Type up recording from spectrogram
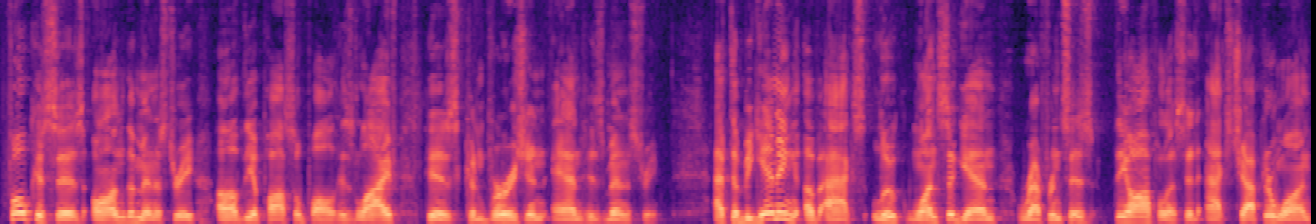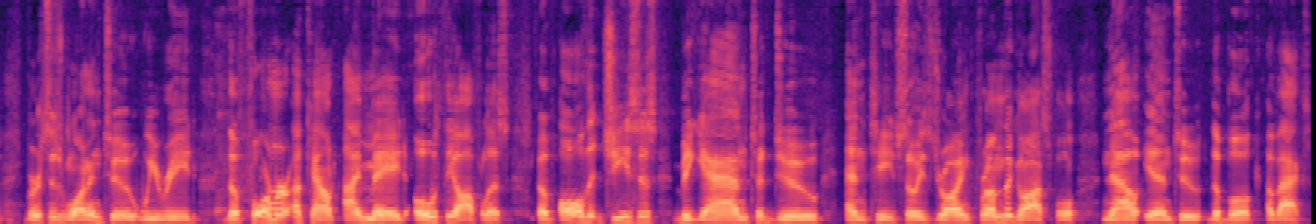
focuses on the ministry of the Apostle Paul, his life, his conversion, and his ministry. At the beginning of Acts, Luke once again references Theophilus. In Acts chapter 1, verses 1 and 2, we read, The former account I made, O Theophilus, of all that Jesus began to do and teach. So he's drawing from the gospel now into the book of Acts.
